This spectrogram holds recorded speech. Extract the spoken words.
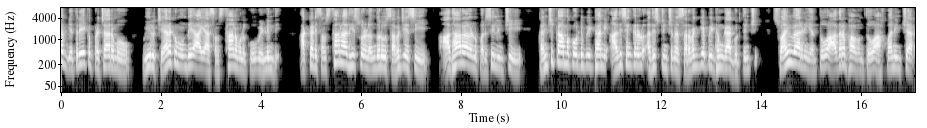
వ్యతిరేక ప్రచారము వీరు చేరకముందే ఆయా సంస్థానములకు వెళ్ళింది. అక్కడి సంస్థానాధీశ్వరులందరూ సభ చేసి ఆధారాలను పరిశీలించి కంచికామకోటి పీఠాన్ని ఆదిశంకరులు అధిష్ఠించిన సర్వజ్ఞ పీఠంగా గుర్తించి స్వామివారిని ఎంతో ఆదరభావంతో ఆహ్వానించారు.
